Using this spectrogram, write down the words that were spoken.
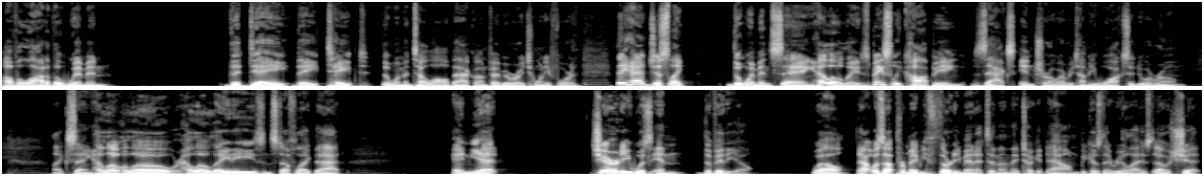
of a lot of the women the day they taped the Women Tell All back on February 24th. They had just like the women saying, hello, ladies, basically copying Zach's intro every time he walks into a room, like saying hello, hello, or hello, ladies, and stuff like that. And yet, Charity was in the video. Well, that was up for maybe 30 minutes, and then they took it down because they realized, oh, shit.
